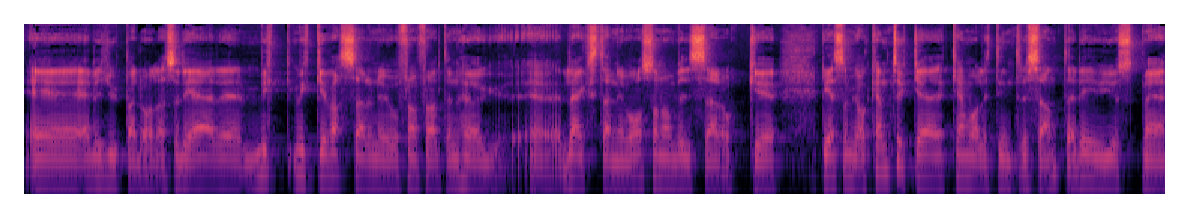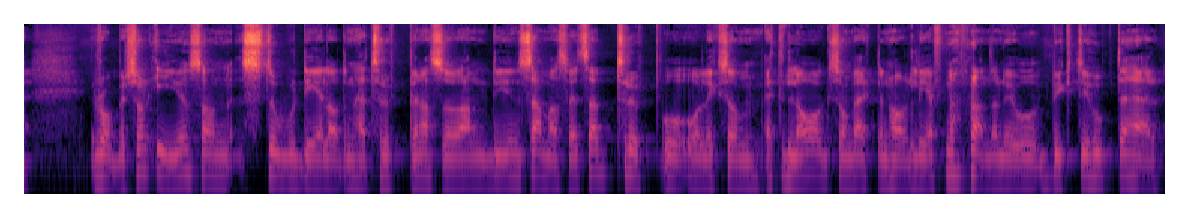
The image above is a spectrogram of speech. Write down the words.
Eh, eller djupa dalar. Så alltså, det är eh, mycket, mycket vassare nu och framförallt en hög eh, lägstanivå som de visar. Och eh, det som jag kan tycka kan vara lite intressant det är ju just med Robertson är ju en sån stor del av den här truppen. Alltså han, det är ju en sammansvetsad trupp och, och liksom ett lag som verkligen har levt med varandra nu och byggt ihop det här,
